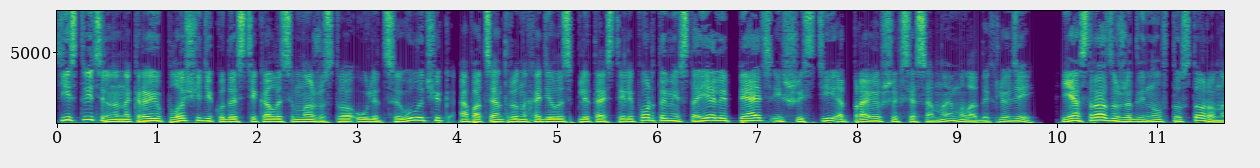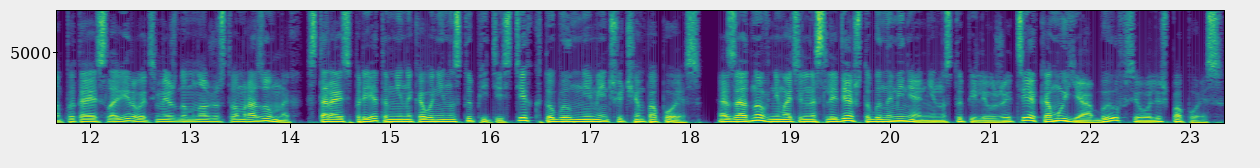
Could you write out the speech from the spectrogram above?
Действительно, на краю площади, куда стекалось множество улиц и улочек, а по центру находилась плита с телепортами, стояли пять из шести отправившихся со мной молодых людей. Я сразу же двинул в ту сторону, пытаясь лавировать между множеством разумных, стараясь при этом ни на кого не наступить из тех, кто был мне меньше, чем по пояс, а заодно внимательно следя, чтобы на меня не наступили уже те, кому я был всего лишь по пояс.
